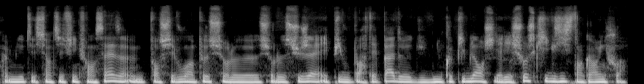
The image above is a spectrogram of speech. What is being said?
communauté scientifique française, penchez-vous un peu sur le sur le sujet et puis vous partez pas d'une copie blanche. Il y a des choses qui existent encore une fois.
